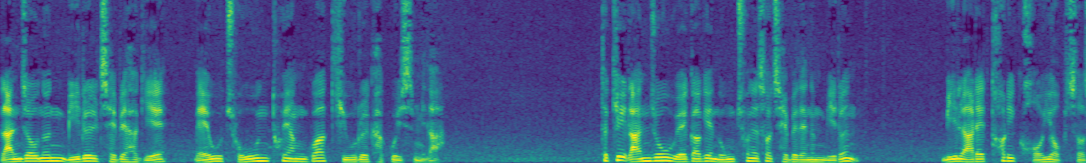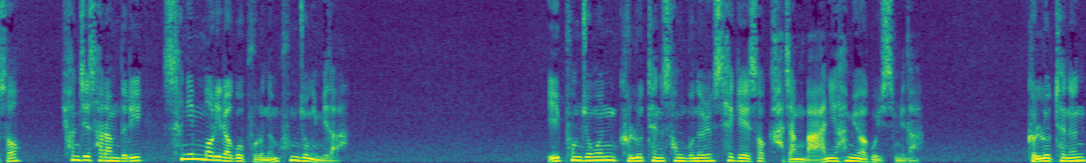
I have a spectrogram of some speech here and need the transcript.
란저우는 밀을 재배하기에 매우 좋은 토양과 기후를 갖고 있습니다. 특히 란저우 외곽의 농촌에서 재배되는 밀은 밀 아래 털이 거의 없어서 현지 사람들이 스님머리라고 부르는 품종입니다. 이 품종은 글루텐 성분을 세계에서 가장 많이 함유하고 있습니다. 글루텐은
